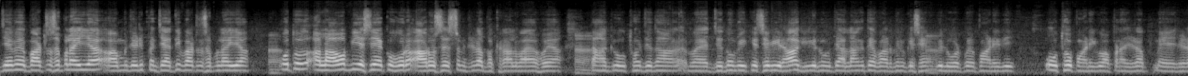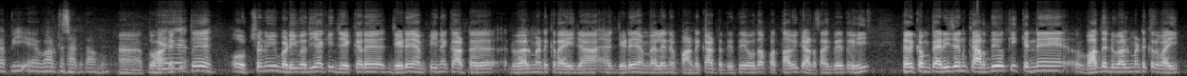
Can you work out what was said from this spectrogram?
ਜਿਵੇਂ ਵਾਟਰ ਸਪਲਾਈ ਆ ਆਮ ਜਿਹੜੀ ਪੰਚਾਇਤੀ ਵਾਟਰ ਸਪਲਾਈ ਆ ਉਹ ਤੋਂ ਇਲਾਵਾ ਵੀ ਅਸੀਂ ਇੱਕ ਹੋਰ ਆਰਓ ਸਿਸਟਮ ਜਿਹੜਾ ਵੱਖਰਾ ਲਵਾਇਆ ਹੋਇਆ ਤਾਂ ਕਿ ਉੱਥੋਂ ਜਦੋਂ ਜਦੋਂ ਵੀ ਕਿਸੇ ਵੀ ਰਾਹਗੀਰ ਨੂੰ ਜਾਂ ਲੰਘਦੇ ਵੜਦੇ ਨੂੰ ਕਿਸੇ ਨੂੰ ਵੀ ਲੋੜ ਪਵੇ ਪਾਣੀ ਦੀ ਉੱਥੋਂ ਪਾਣੀ ਉਹ ਆਪਣਾ ਜਿਹੜਾ ਜਿਹੜਾ ਪੀ ਵਰਤ ਸਕਦਾ ਉਹ। ਹਾਂ ਤੁਹਾਡੇ ਕੋਲ ਤੇ ਆਪਸ਼ਨ ਵੀ ਬੜੀ ਵਧੀਆ ਕਿ ਜੇਕਰ ਜਿਹੜੇ ਐਮਪੀ ਨੇ ਘੱਟ ਡਿਵੈਲਪਮੈਂਟ ਕਰਾਈ ਜਾਂ ਇਹ ਜਿਹੜੇ ਐਮਐਲਏ ਨੇ ਫੰਡ ਘੱਟ ਦਿੱਤੇ ਉਹਦਾ ਪੱਤਾ ਵੀ ਕੱਢ ਸਕਦੇ ਤੁਸੀਂ। ਫਿਰ ਕੰਪੈਰੀਜ਼ਨ ਕਰਦੇ ਹੋ ਕਿ ਕਿੰਨੇ ਵੱਧ ਡਿਵੈਲਪਮੈਂਟ ਕਰਵਾਈ?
